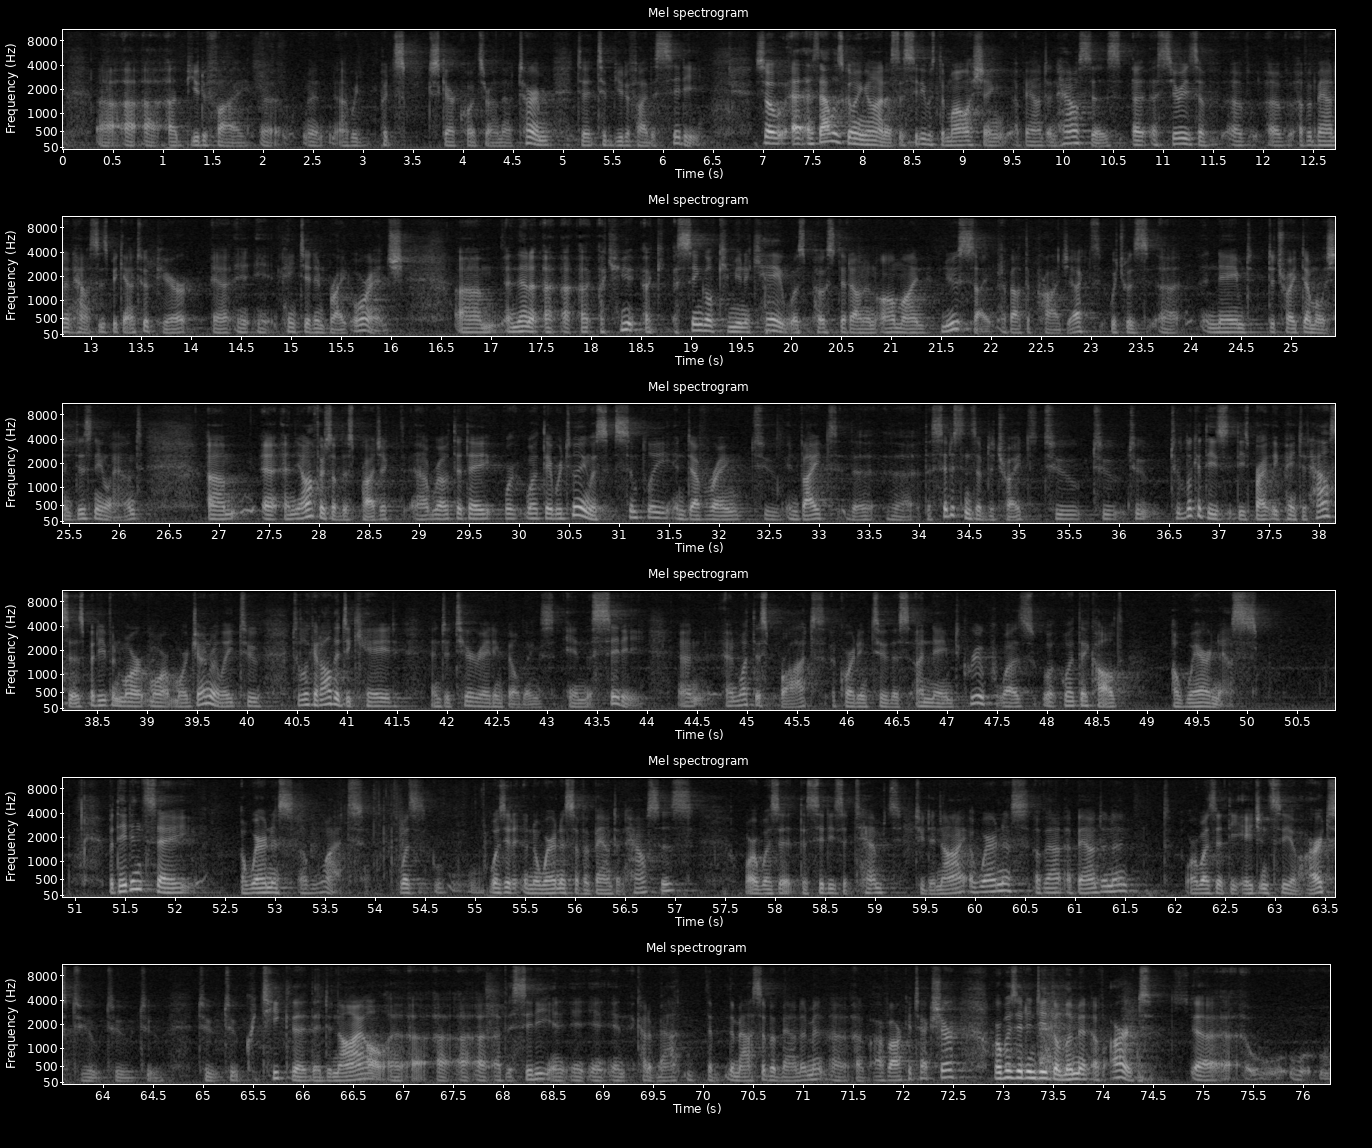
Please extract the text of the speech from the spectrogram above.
beautify, and I would put scare quotes around that term, to, to beautify the city. So as that was going on, as the city was demolishing abandoned houses, a, a series of, of, of, of, abandoned houses began to appear uh, in, in, painted in bright orange. Um, and then a, a, a, single communique was posted on an online news site about the project, which was uh, named Detroit Demolition Disneyland. Um, and the authors of this project uh, wrote that they were, what they were doing was simply endeavoring to invite the, the, the, citizens of Detroit to, to, to, to look at these, these brightly painted houses, but even more, more, more generally, to, to look at all the decayed and deteriorating buildings in the city. And, and what this brought, according to this unnamed group, was what, what they called awareness. But they didn't say awareness of what? Was, was it an awareness of abandoned houses? Or was it the city's attempt to deny awareness of that abandonment? Or was it the agency of art to, to, to, to, to critique the, the denial uh, uh, uh, uh of the city in, in, in kind of ma the, the, massive abandonment of, of, architecture? Or was it indeed the limit of art, uh,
